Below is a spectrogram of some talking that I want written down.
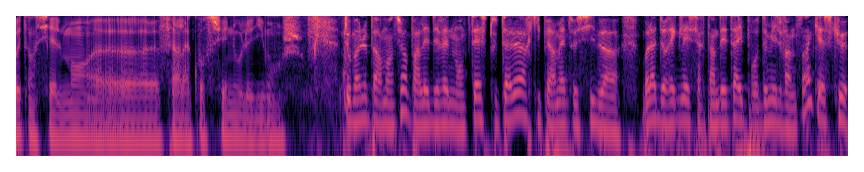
potentiellement euh, faire la course chez nous le dimanche. Thomas Le Parmentier, on parlait d'événements test tout à l'heure qui permettent aussi bah, voilà, de régler certains détails pour 2025. Est-ce que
